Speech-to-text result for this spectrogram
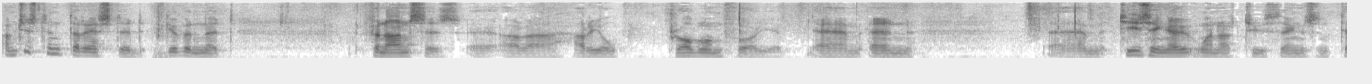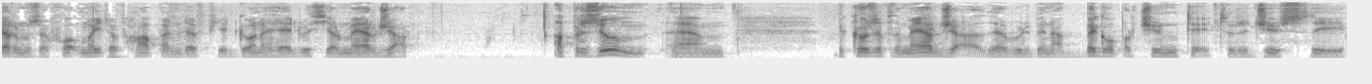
I'm just interested, given that finances uh, are a, a real problem for you, um, in um, teasing out one or two things in terms of what might have happened if you'd gone ahead with your merger. I presume um, because of the merger there would have been a big opportunity to reduce the,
